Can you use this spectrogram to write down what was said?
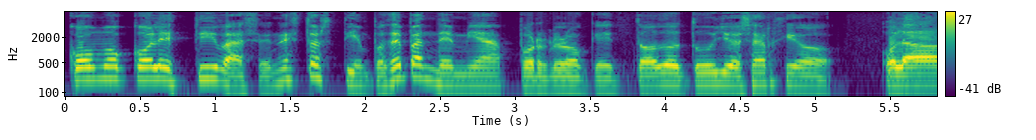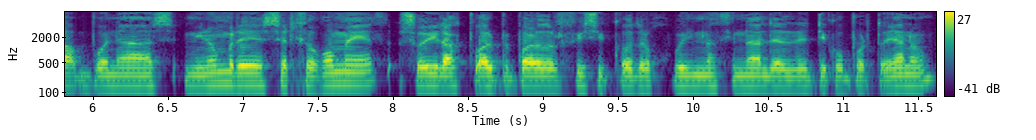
como colectivas en estos tiempos de pandemia, por lo que todo tuyo, Sergio. Hola, buenas. Mi nombre es Sergio Gómez, soy el actual preparador físico del Juvenil Nacional del Atlético Puertollano.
